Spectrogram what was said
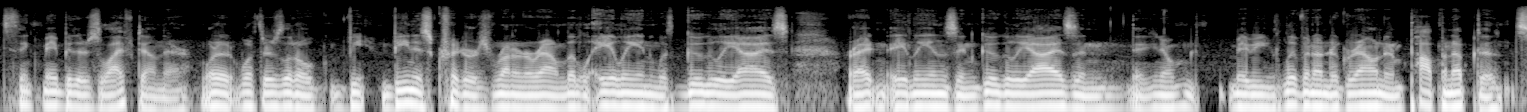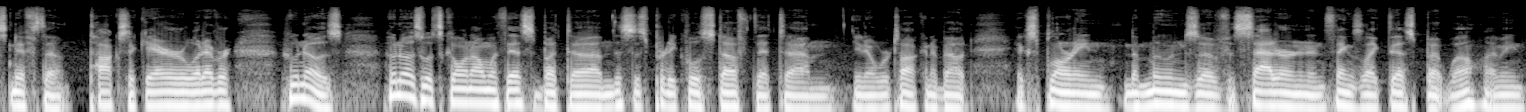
think maybe there's life down there. What, what if there's little v- Venus critters running around, little alien with googly eyes, right? And aliens and googly eyes, and you know maybe living underground and popping up to sniff the toxic air or whatever. Who knows? Who knows what's going on with this? But um, this is pretty cool stuff. That um, you know we're talking about exploring the moons of Saturn and things like this. But well, I mean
